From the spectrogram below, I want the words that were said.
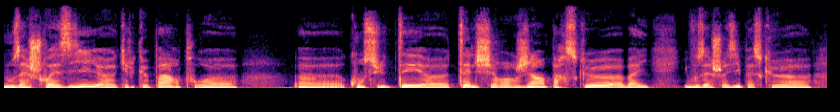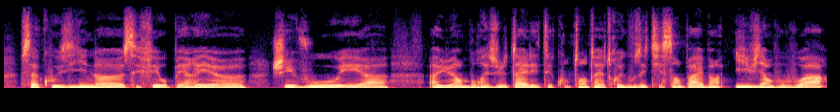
nous a choisi quelque part pour euh, consulter euh, tel chirurgien parce que euh, bah, il, vous a choisi parce que sa cousine s'est fait opérer chez vous et a eu un bon résultat, elle était contente, elle a trouvé que vous étiez sympa, et ben il vient vous voir.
